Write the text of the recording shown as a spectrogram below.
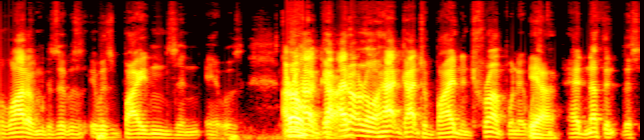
a lot of them because it was it was Biden's and it was I don't Oh know how it got, God. I don't know how it got to Biden and Trump when it was, Yeah. had nothing this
